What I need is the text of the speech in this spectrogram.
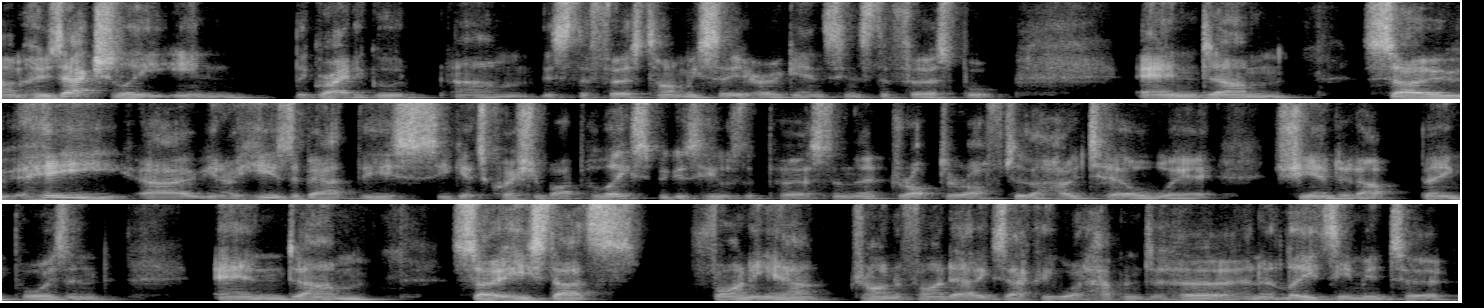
who's actually in the greater good. this is the first time we see her again since the first book, and so he, uh, you know, hears about this. He gets questioned by police because he was the person that dropped her off to the hotel where she ended up being poisoned. And um, so he starts finding out, trying to find out exactly what happened to her, and it leads him into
